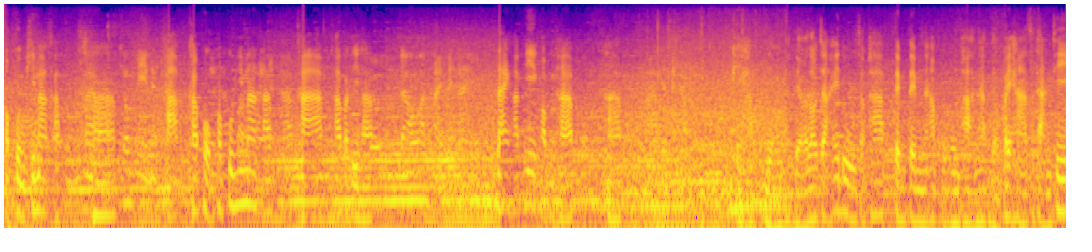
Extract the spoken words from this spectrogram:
ขอบคุณพี่มากครับครับโชคดีนะครับครับ ผมขอบคุณพี่มากครับครับครับสวัสดีครับจะเอาอันไหนไปให้ได้ครับพี่ขอบคุณครับครับเดี๋ยวนะครับโอเคครับเดี๋ยวเดี๋ยวเราจะให้ดูสภาพเต็มๆนะครับขององค์พระนะครับเดี๋ยวไปหาสถานที่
